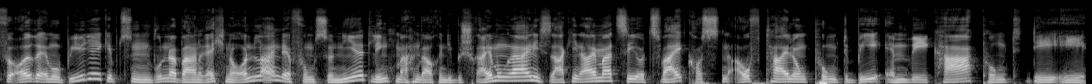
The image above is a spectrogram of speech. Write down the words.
Für eure Immobilie gibt es einen wunderbaren Rechner online, der funktioniert. Link machen wir auch in die Beschreibung rein. Ich sage ihn einmal: co2kostenaufteilung.bmwk.de.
